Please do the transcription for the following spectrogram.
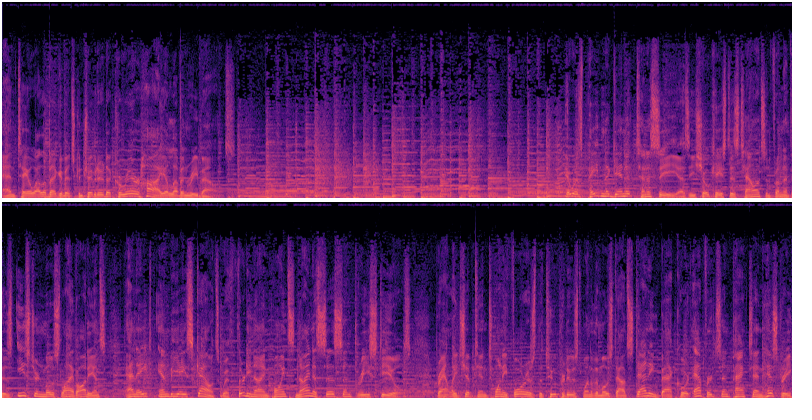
and Teo Alibegovic contributed a career-high 11 rebounds. It was Payton again at Tennessee as he showcased his talents in front of his easternmost live audience and eight NBA scouts with 39 points, 9 assists, and 3 steals. Brantley chipped in 24 as the two produced one of the most outstanding backcourt efforts in Pac 10 history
